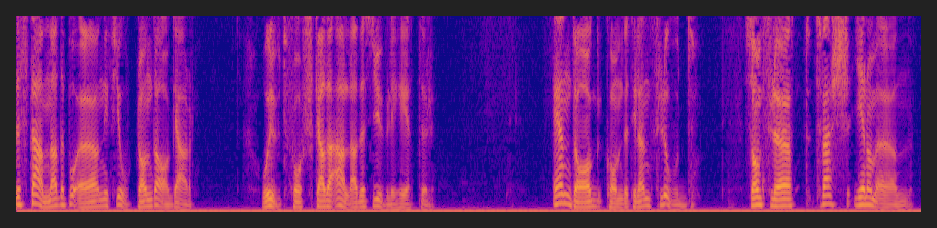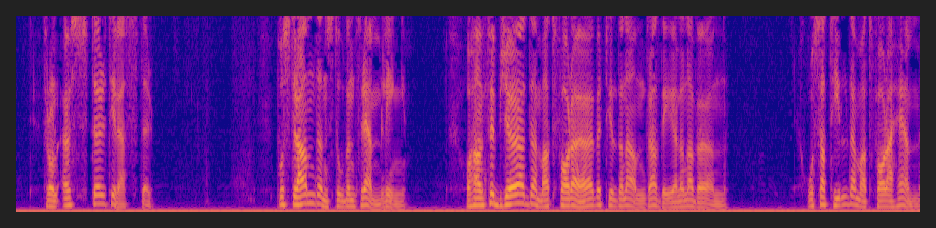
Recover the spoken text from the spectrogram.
De stannade på ön i 14 dagar och utforskade alla dess ljuvligheter. En dag kom det till en flod som flöt tvärs genom ön från öster till väster. På stranden stod en främling och han förbjöd dem att fara över till den andra delen av ön och sa till dem att fara hem.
